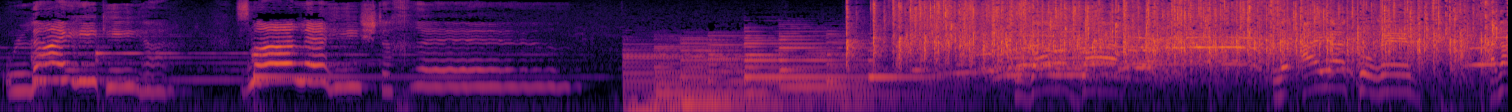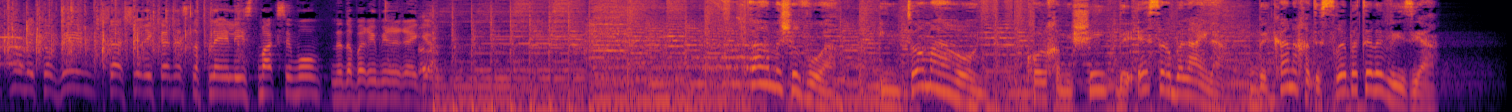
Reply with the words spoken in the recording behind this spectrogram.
אולי הגיע שהשיר ייכנס לפלייליסט, מקסימום נדבר עם מירי רגב. פעם בשבוע, עם תום אהרון, כל חמישי ב-10 בלילה, בכאן 11 בטלוויזיה.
